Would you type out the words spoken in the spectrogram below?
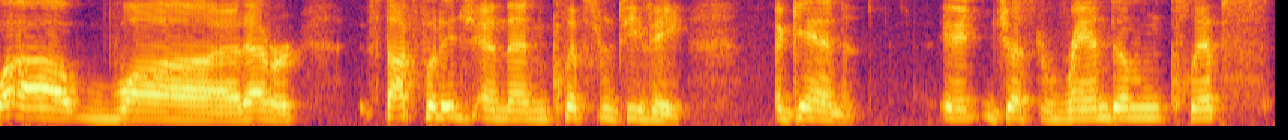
Uh, whatever. Stock footage and then clips from TV. Again, it just random clips.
